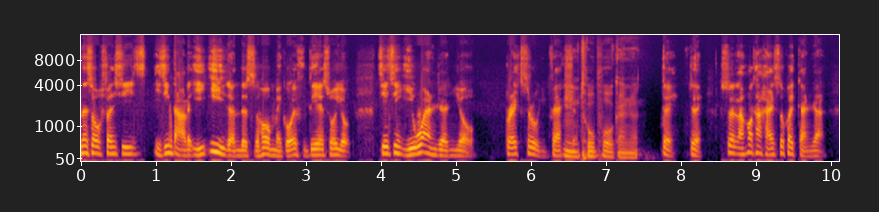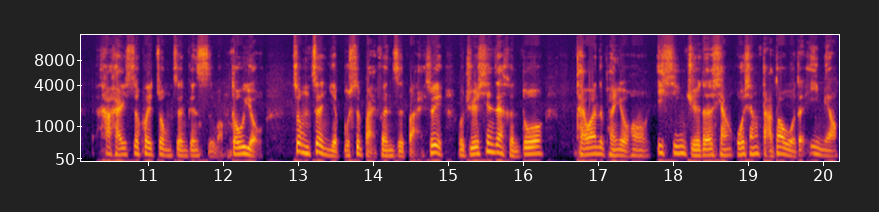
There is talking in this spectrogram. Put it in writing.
那时候分析已经打了一亿人的时候，美国 FDA 说有接近一万人有 breakthrough infection，嗯，突破感染。对对，所以然后他还是会感染，他还是会重症跟死亡都有，重症也不是百分之百，所以我觉得现在很多台湾的朋友哈，一心觉得想我想打到我的疫苗，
